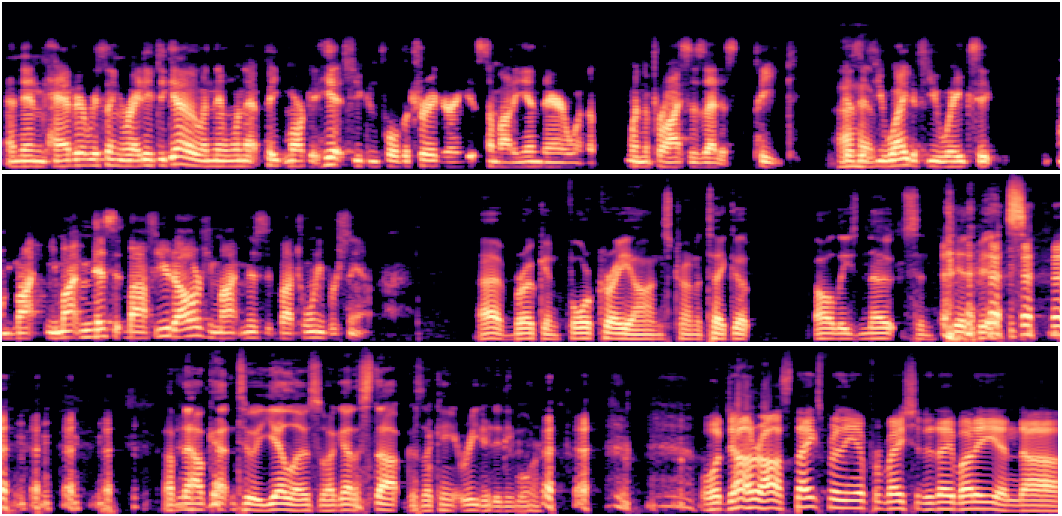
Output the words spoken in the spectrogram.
and then have everything ready to go. And then when that peak market hits, you can pull the trigger and get somebody in there when the when the price is at its peak. Because if you wait a few weeks, it you might you might miss it by a few dollars. You might miss it by twenty percent. I have broken four crayons trying to take up all these notes and tidbits. I've now gotten to a yellow, so I got to stop because I can't read it anymore. well, John Ross, thanks for the information today, buddy, and uh,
